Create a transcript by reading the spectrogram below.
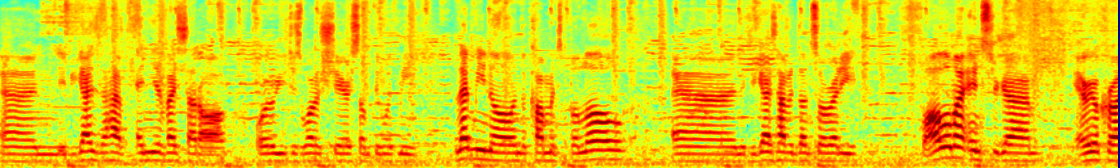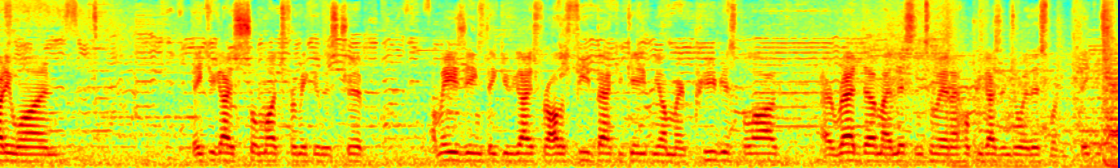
And if you guys have any advice at all or you just want to share something with me let me know in the comments below. And if you guys haven't done so already follow my instagram ariel karate one thank you guys so much for making this trip amazing thank you guys for all the feedback you gave me on my previous vlog i read them i listened to it and i hope you guys enjoy this one thank you so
